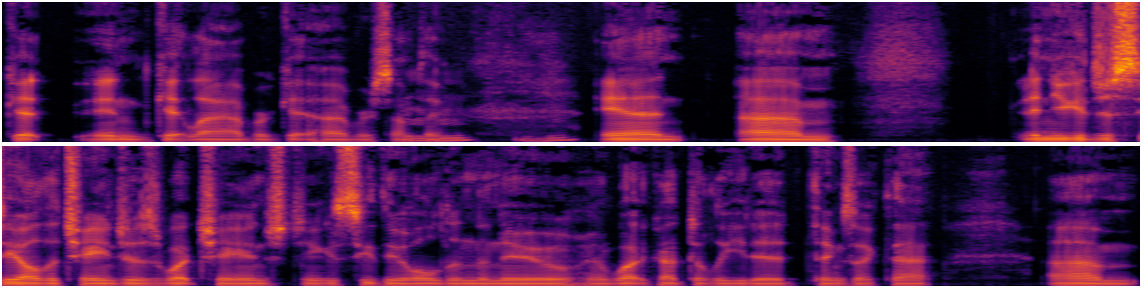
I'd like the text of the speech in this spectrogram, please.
Git in GitLab or GitHub or something, mm-hmm, mm-hmm. and um, and you could just see all the changes, what changed. You could see the old and the new, and what got deleted, things like that. Um,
